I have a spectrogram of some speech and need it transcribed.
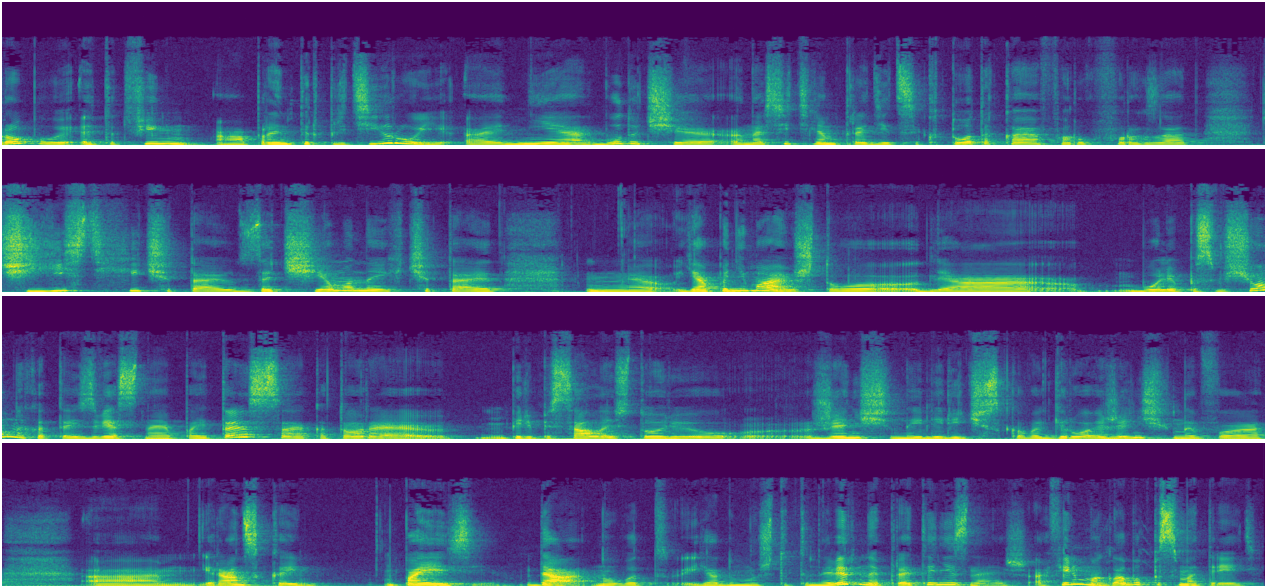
попробуй этот фильм а, проинтерпретируй, а, не будучи носителем традиции. Кто такая Фарух Фурахзад? Чьи стихи читают? Зачем она их читает? Я понимаю, что для более посвященных это известная поэтесса, которая переписала историю э, женщины, лирического героя женщины в а, иранской поэзии. Да, ну вот я думаю, что ты, наверное, про это не знаешь, а фильм могла бы посмотреть.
